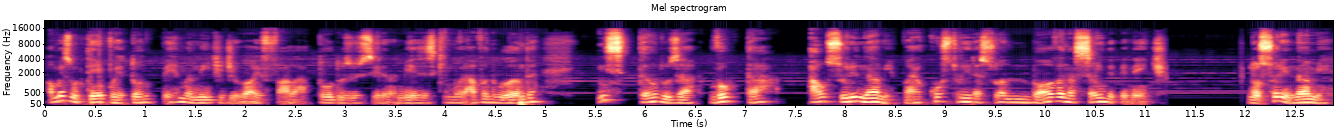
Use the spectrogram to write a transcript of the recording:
Ao mesmo tempo, o retorno permanente de Roy fala a todos os surinameses que moravam na Holanda, incitando-os a voltar ao Suriname para construir a sua nova nação independente. No Suriname,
